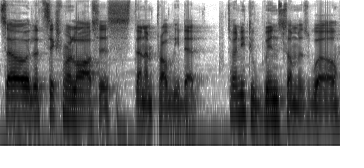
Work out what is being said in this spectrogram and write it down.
So that's 6 more losses. Then I'm probably dead. So I need to win some as well.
